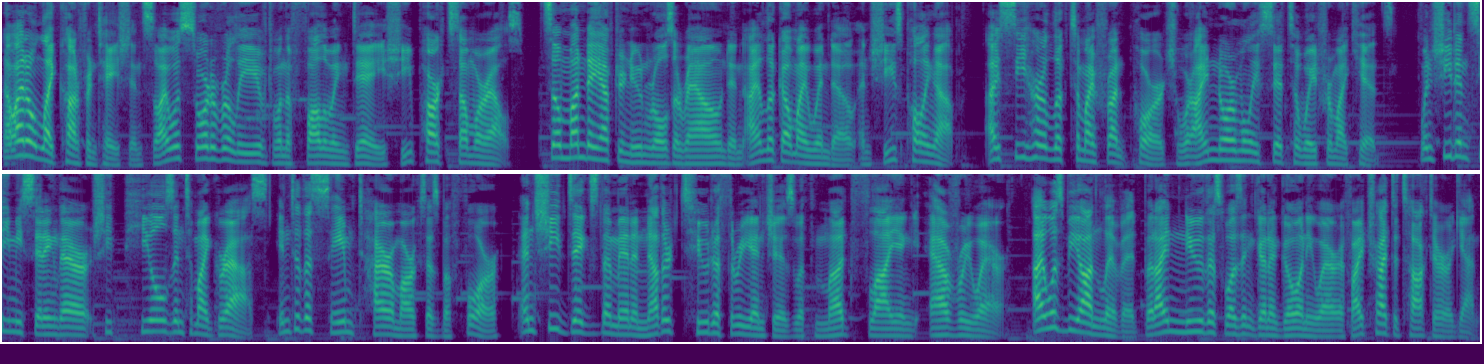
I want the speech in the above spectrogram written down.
Now, I don't like confrontation, so I was sort of relieved when the following day she parked somewhere else. So Monday afternoon rolls around and I look out my window and she's pulling up. I see her look to my front porch where I normally sit to wait for my kids. When she didn't see me sitting there, she peels into my grass, into the same tire marks as before, and she digs them in another 2 to 3 inches with mud flying everywhere. I was beyond livid, but I knew this wasn't gonna go anywhere if I tried to talk to her again.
